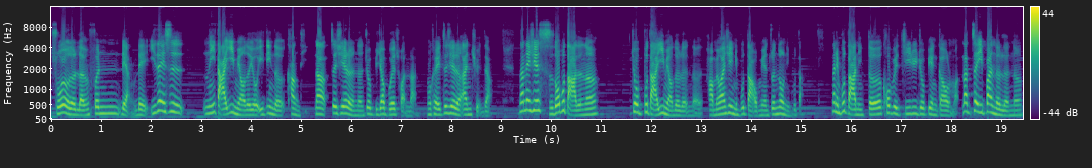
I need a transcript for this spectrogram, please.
所有的人分两类，一类是你打疫苗的有一定的抗体，那这些人呢就比较不会传染，OK，这些人安全这样。那那些死都不打的呢，就不打疫苗的人呢，好没关系，你不打，我们也尊重你不打。那你不打，你得 COVID 几率就变高了嘛？那这一半的人呢，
